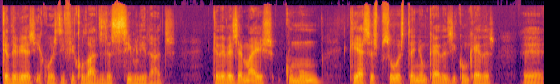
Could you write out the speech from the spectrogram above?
cada vez e com as dificuldades de acessibilidades, cada vez é mais comum que essas pessoas tenham quedas e com quedas, eh,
